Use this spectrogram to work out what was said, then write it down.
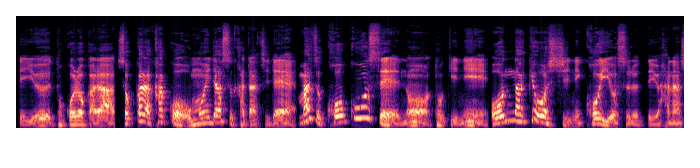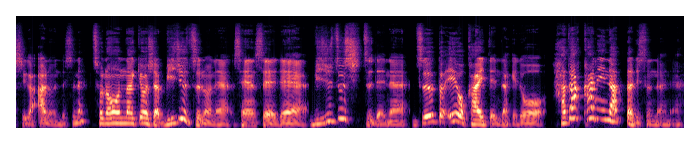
っていうところから、そこから過去を思い出す形で、まず高校生の時に女教師に恋をするっていう話があるんですね。その女教師は美術のね、先生で、美術室でね、ずっと絵を描いてんだけど、裸になったりするんだよね。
